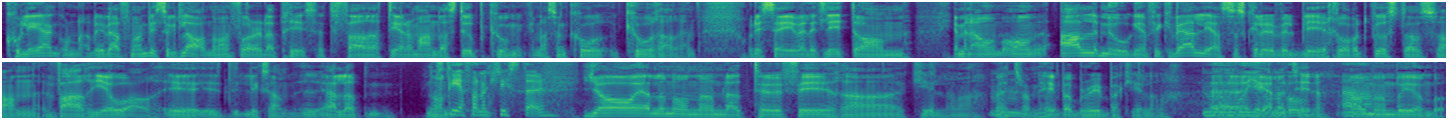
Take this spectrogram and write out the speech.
kollegorna. Det är därför man blir så glad när man får det där priset. För att det är de andra ståuppkomikerna som kor, korar en. Och det säger väldigt lite om, jag menar om, om allmogen fick välja så skulle det väl bli Robert Gustafsson varje år. I, liksom, eller någon, Stefan och Christer. Ja, eller någon av de där TV4-killarna. Vad heter de? Hey Baberiba-killarna. Mumbo Eh, hela tiden. Ja. Ja. Mumbo Jumbo.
